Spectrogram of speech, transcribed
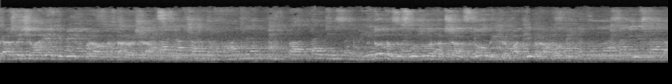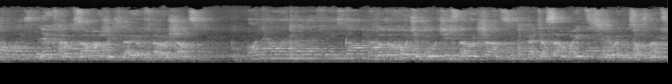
Каждый человек имеет право на второй шанс. Кто-то заслужил этот шанс долгой, кропотливой работой. Некоторым сама жизнь дает второй шанс. Кто-то хочет получить второй шанс, хотя сам боится себе в этом сознаться.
